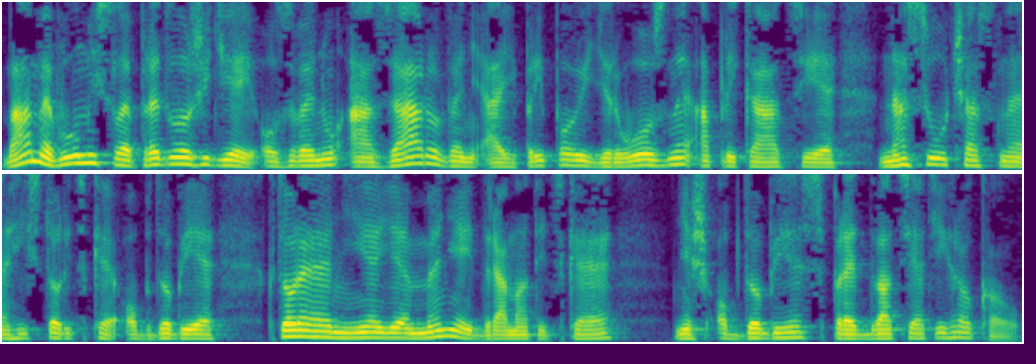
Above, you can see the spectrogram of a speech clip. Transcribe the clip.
Máme v úmysle predložiť jej ozvenu a zároveň aj pripojiť rôzne aplikácie na súčasné historické obdobie, ktoré nie je menej dramatické než obdobie spred 20 rokov.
